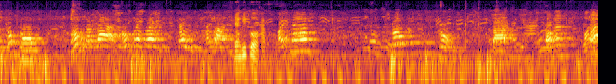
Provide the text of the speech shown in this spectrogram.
มต้องถูกต้องทำได้ต้องใกล้ใกล้ใกล้หลายแดงพิโก้ครับไปงานต้องถูกสามสองหนึ่งป้า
